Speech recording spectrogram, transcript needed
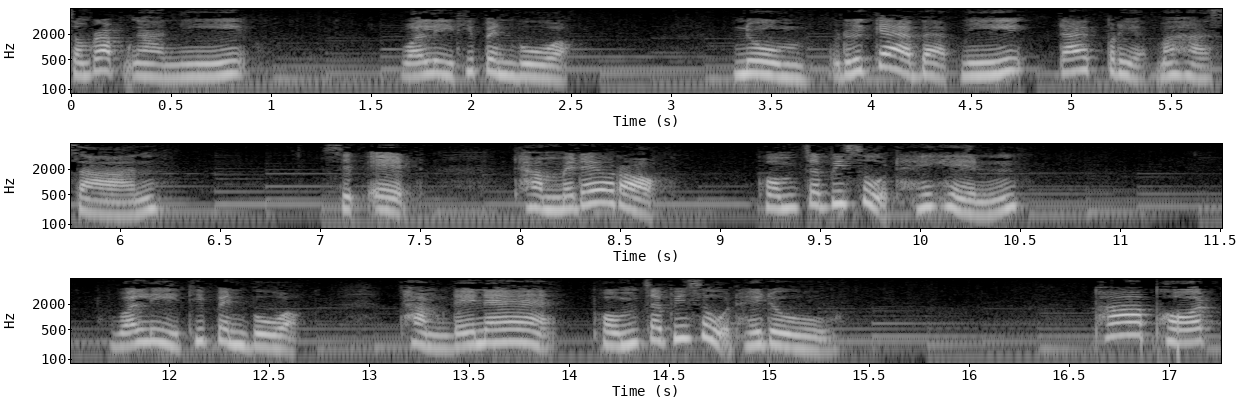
สำหรับงานนี้ วลีที่เป็นบวก หนุ่มหรือแก่แบบนี้ได้เปรียบมหาศาล 11. ทำไม่ได้หรอก ผมจะพิสูจน์ให้เห็น วลีที่เป็นบวกทำได้แน่ ผมจะพิสูจน์ให้ดู ภาพพจน์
